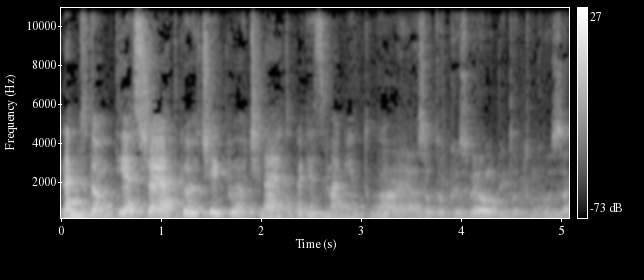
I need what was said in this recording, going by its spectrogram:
Nem tudom, ti ezt saját költségből csináljátok, vagy ez megint túl? Pályázatok közben alapítottunk hozzá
